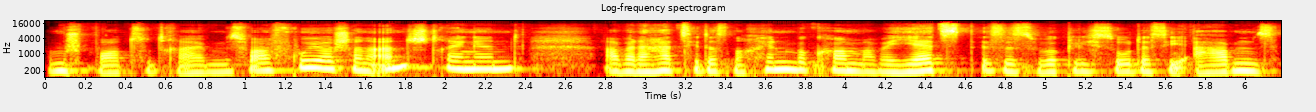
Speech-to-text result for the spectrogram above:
um Sport zu treiben. Es war früher schon anstrengend, aber da hat sie das noch hinbekommen. Aber jetzt ist es wirklich so, dass sie abends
